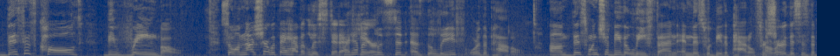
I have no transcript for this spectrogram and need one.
This is called the rainbow. So I'm not sure what they have it listed at We have here. it listed as the leaf or the paddle. Um, this one should be the leaf then, and this would be the paddle. For All sure, right. this is the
